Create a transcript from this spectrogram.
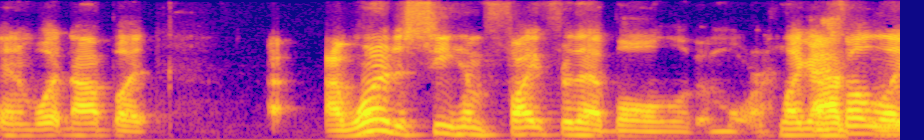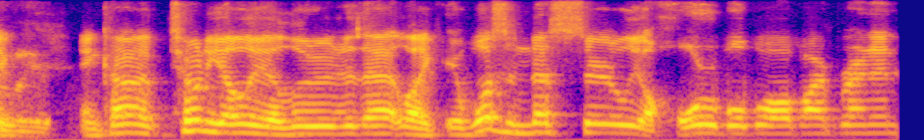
and whatnot. But I wanted to see him fight for that ball a little bit more. Like I Absolutely. felt like, and kind of Tony Elliott alluded to that. Like it wasn't necessarily a horrible ball by Brennan.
